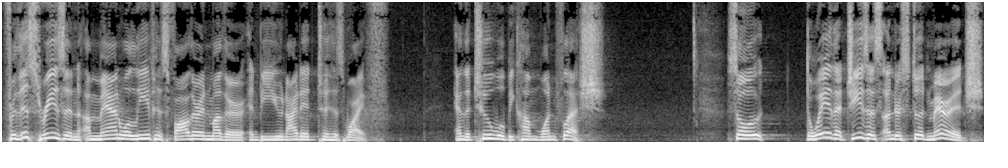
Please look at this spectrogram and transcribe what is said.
For this reason a man will leave his father and mother and be united to his wife, and the two will become one flesh. So, the way that Jesus understood marriage,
